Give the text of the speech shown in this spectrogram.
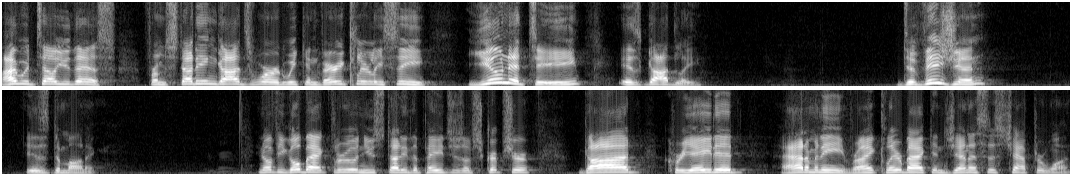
I would tell you this from studying God's Word, we can very clearly see unity is godly, division is demonic. You know, if you go back through and you study the pages of Scripture, God created Adam and Eve, right? Clear back in Genesis chapter 1.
